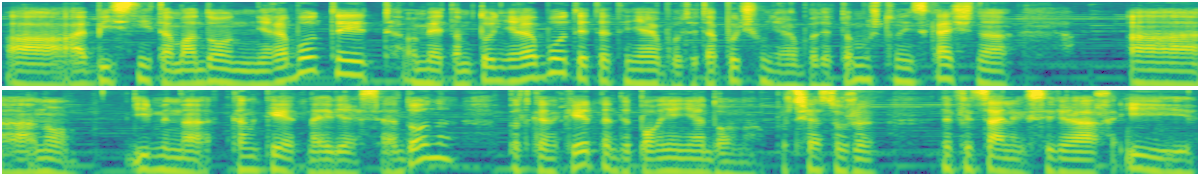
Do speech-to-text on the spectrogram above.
а, объясни, там, аддон не работает, у меня там то не работает, это не работает. А почему не работает? Потому что не скачана а, ну, именно конкретная версия аддона под конкретное дополнение аддона. Вот сейчас уже на официальных серверах и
